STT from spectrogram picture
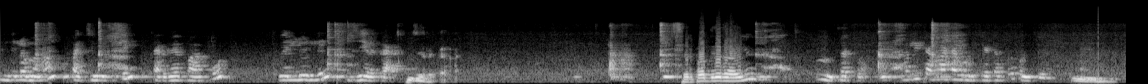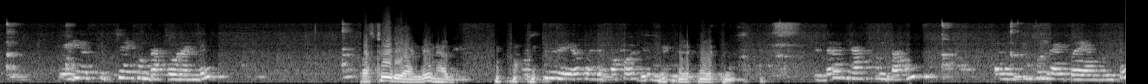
ఇందులో మనం పచ్చిమిర్చి కరివేపాకు వెల్లుల్లి జీలకర్ర. జీలకర్ర. సరిపోద్ది కదా ఆయిల్ సరిపోతుంది. మళ్ళీ టమాటాలు ఉడికేటప్పుడు కొంచెం. వీడియో స్కిప్ చేయకుండా చూడండి. ఫస్ట్ వీడియో అండి నాది. ఫస్ట్ వీడియో కొంచెం సపోర్ట్ చేయండి. ఇద్దరం చేసుకుంటాము కానీ సింపుల్గా అయిపోయామంటే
